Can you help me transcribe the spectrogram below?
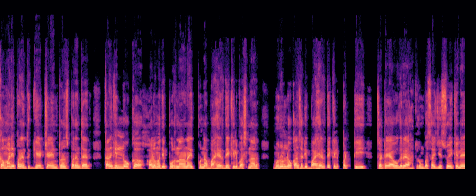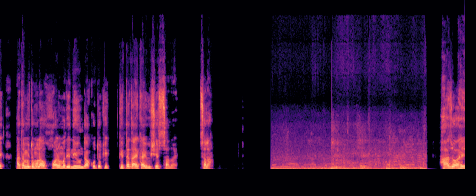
कमानीपर्यंत गेटच्या एंट्रन्स पर्यंत आहेत. कारण की लोक हॉलमध्ये पुरणार नाहीत. पुन्हा बाहेर देखील बसणार. म्हणून लोकांसाठी बाहेर देखील पट्टी चटया वगैरे हातरून बसायची सोय केली आहे. आता मी तुम्हाला हॉलमध्ये नेऊन दाखवतो की तिथं काय काय विशेष चालू आहे. चला. हा जो आहे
